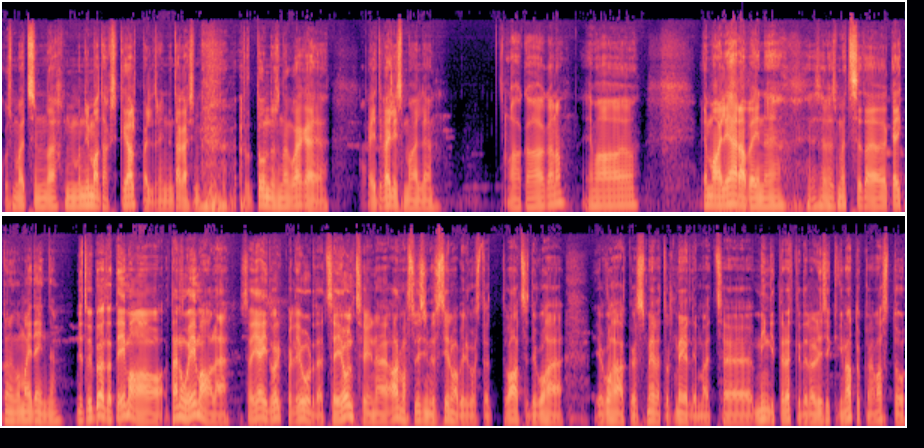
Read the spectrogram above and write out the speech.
kus ma ütlesin, noh, nüüd ma tahaks ikka jalgpallitrenni tagasi minna tundus nagu äge ja käidi välismaal ja aga, aga noh, ema, ema oli häärapeine ja, ja selles mõttes seda käiku nagu ma ei teinud, jah. nii et võib öelda, et ema, tänu emale sa jäid võrkpalli juurde, et see ei olnud selline armastus esimesest silmapilgust, et vaatasid ja kohe ja kohe hakkas meeletult meeldima, et see mingitel hetkedel oli see ikkagi natukene vastu,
